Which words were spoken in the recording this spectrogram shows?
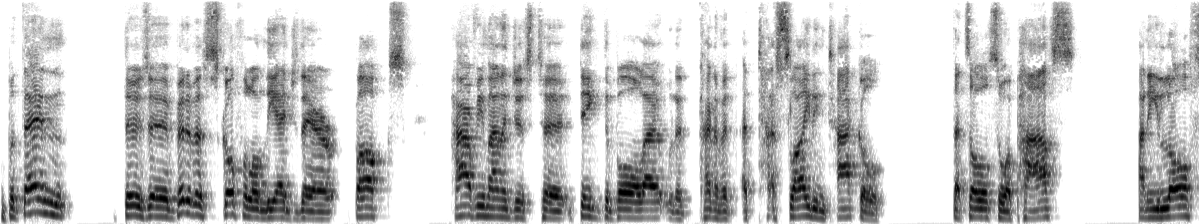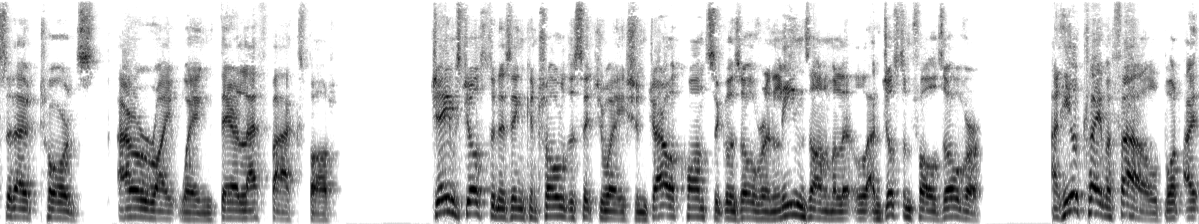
but then there's a bit of a scuffle on the edge there. Box Harvey manages to dig the ball out with a kind of a, a, t- a sliding tackle that's also a pass, and he lofts it out towards our right wing, their left back spot. James Justin is in control of the situation. Jarell Quansah goes over and leans on him a little, and Justin falls over. And he'll claim a foul, but I,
